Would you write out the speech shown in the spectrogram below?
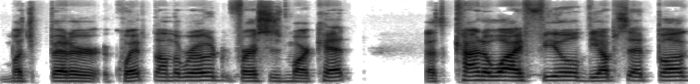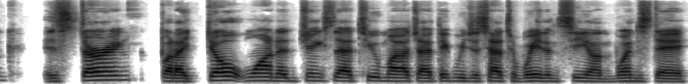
much better equipped on the road versus Marquette. That's kind of why I feel the upset bug is stirring, but I don't want to jinx that too much. I think we just have to wait and see on Wednesday.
